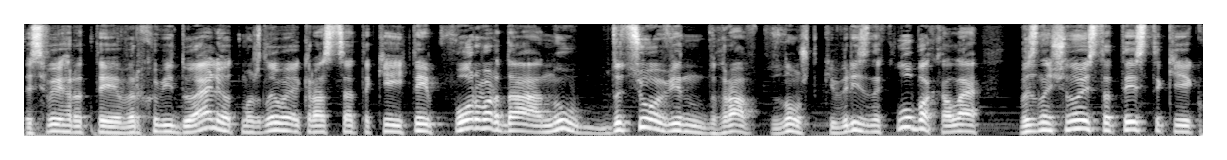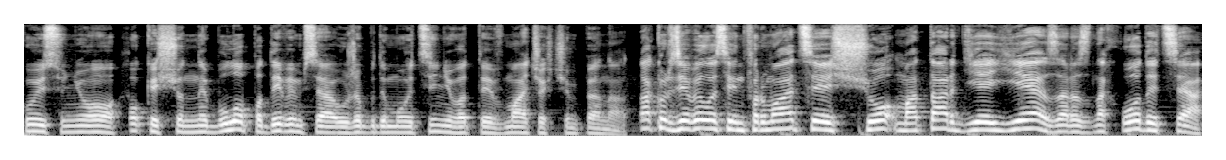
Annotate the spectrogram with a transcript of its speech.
Десь виграти верхові дуелі, от можливо, якраз це такий тип форварда. Ну, до цього він грав знову ж таки в різних клубах, але визначної статистики якоїсь у нього поки що не було. Подивимося, вже будемо оцінювати в матчах чемпіонату. Також з'явилася інформація, що Матар Діє зараз знаходиться.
